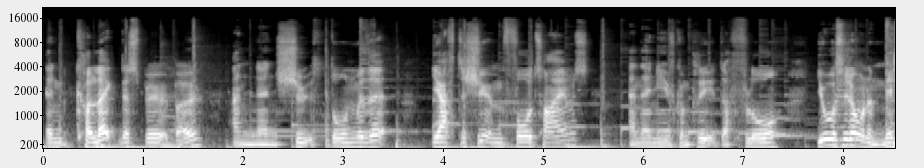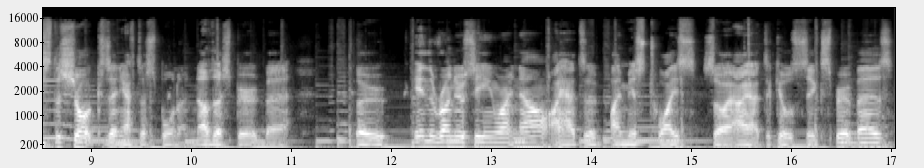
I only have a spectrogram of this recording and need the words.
Then collect the Spirit Bow and then shoot Thorn with it. You have to shoot him four times and then you've completed the floor. You also don't want to miss the shot because then you have to spawn another Spirit Bear. So in the run you're seeing right now, I had to I missed twice, so I, I had to kill six Spirit Bears.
